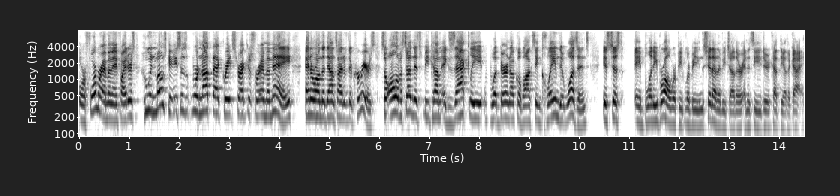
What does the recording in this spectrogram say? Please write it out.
or former MMA fighters who, in most cases, were not that great strikers for MMA and are on the downside of their careers. So all of a sudden, it's become exactly what bare knuckle boxing claimed it wasn't. It's just a bloody brawl where people are beating the shit out of each other and it's easier to cut the other guy.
